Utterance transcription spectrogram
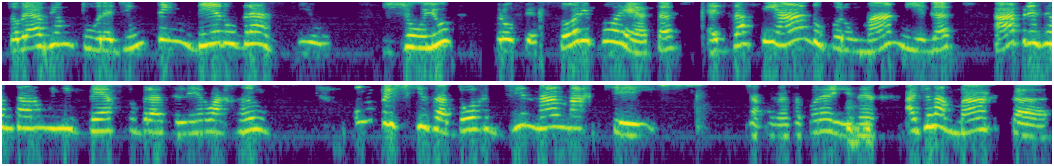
sobre a aventura de entender o Brasil. Júlio, professor e poeta, é desafiado por uma amiga a apresentar um universo brasileiro a Hans, um pesquisador dinamarquês. Já começa por aí, né? A Dinamarca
